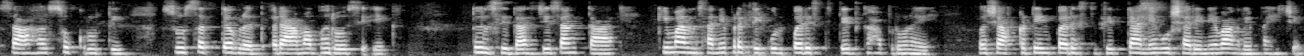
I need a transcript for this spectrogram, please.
साहस सुकृती सुसत्यव्रत राम भरोसे एक. तुलसीदासजी सांगतात की माणसाने प्रतिकूल परिस्थितीत घाबरू नये. अशा कठीण परिस्थितीत त्याने हुशारीने वागले पाहिजे.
